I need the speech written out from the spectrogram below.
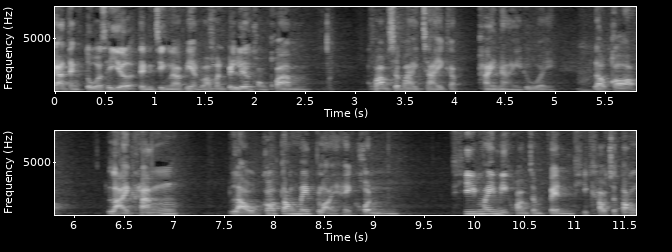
การแต่งตัวซะเยอะแต่จริงๆแล้วพี่เห็นว่ามันเป็นเรื่องของความความสบายใจกับภายในด้วย แล้วก็หลายครั้งเราก็ต้องไม่ปล่อยให้คนที่ไม่มีความจำเป็นที่เขาจะต้อง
